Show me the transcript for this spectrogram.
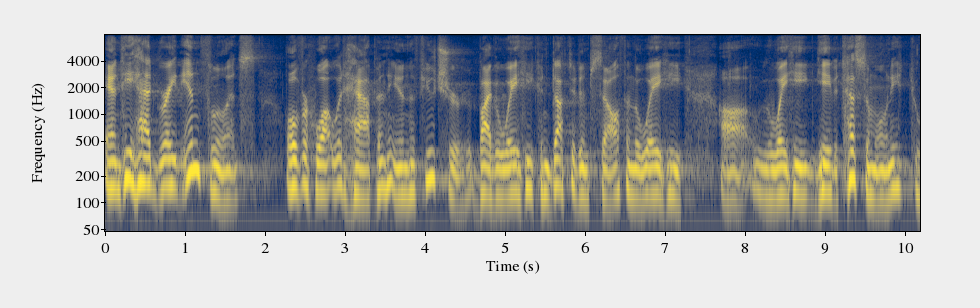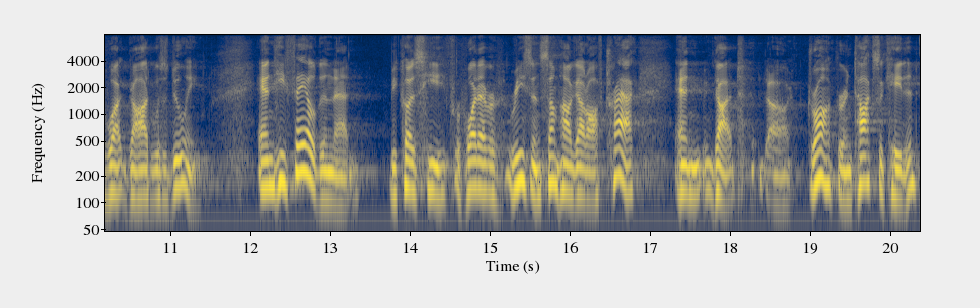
And he had great influence over what would happen in the future by the way he conducted himself and the way he, uh, the way he gave a testimony to what God was doing. And he failed in that because he, for whatever reason, somehow got off track and got uh, drunk or intoxicated.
